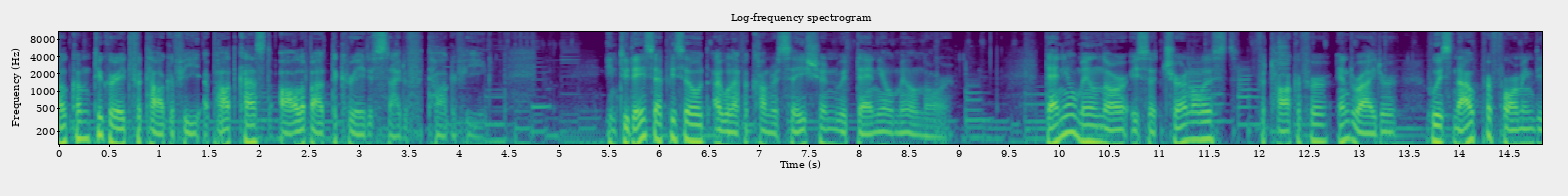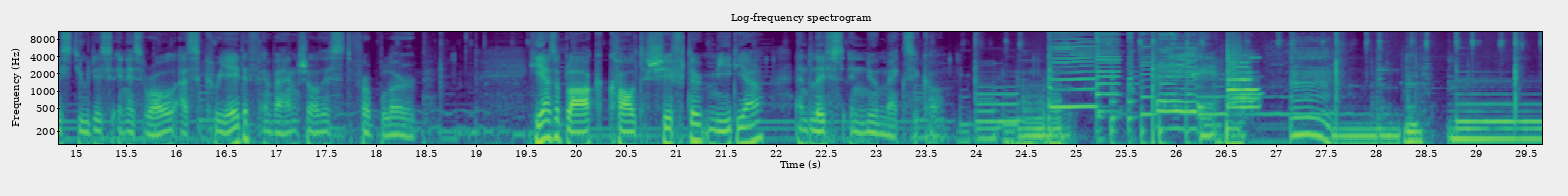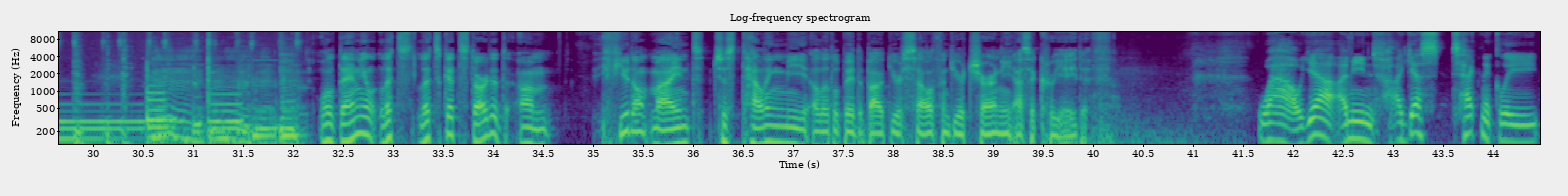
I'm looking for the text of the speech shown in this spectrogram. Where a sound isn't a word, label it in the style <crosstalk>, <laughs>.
Welcome to Create Photography, a podcast all about the creative side of photography. In today's episode, I will have a conversation with Daniel Milnor. Daniel Milnor is a journalist, photographer, and writer who is now performing these duties in his role as creative evangelist for Blurb. He has a blog called Shifter Media and lives in New Mexico. Well, Daniel, let's let's get started. Um, if you don't mind, just telling me a little bit about yourself and your journey as a creative. Wow. Yeah. I mean, I guess technically,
